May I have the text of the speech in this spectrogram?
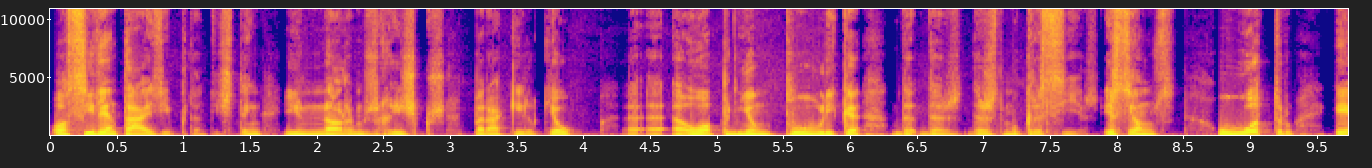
ocidentais. E, portanto, isto tem enormes riscos para aquilo que é o a, a, opinião pública das, das, democracias. Esse é um, o outro é,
